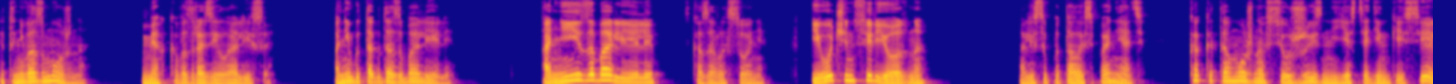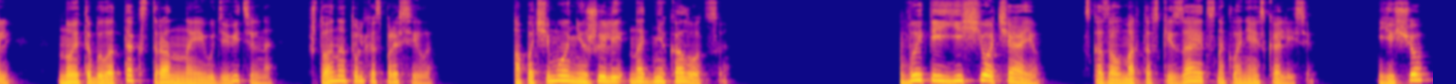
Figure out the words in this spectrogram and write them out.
Это невозможно», — мягко возразила Алиса. «Они бы тогда заболели». «Они и заболели», — сказала Соня. «И очень серьезно». Алиса пыталась понять, как это можно всю жизнь есть один кисель, но это было так странно и удивительно, что она только спросила. «А почему они жили на дне колодца?» «Выпей еще чаю», — сказал мартовский заяц, наклоняясь к Алисе. «Еще?»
